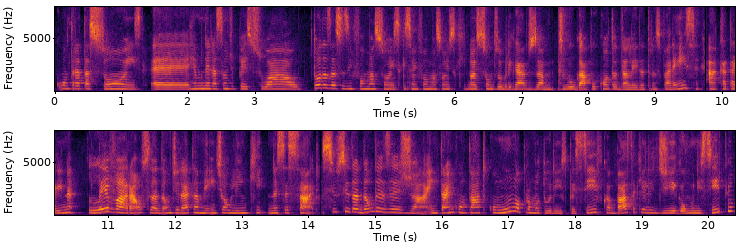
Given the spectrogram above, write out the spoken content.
contratações, é, remuneração de pessoal todas essas informações, que são informações que nós somos obrigados a divulgar por conta da lei da transparência, a Catarina levará o cidadão diretamente ao link necessário. Se o cidadão desejar entrar em contato com uma promotoria específica, basta que ele diga o município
